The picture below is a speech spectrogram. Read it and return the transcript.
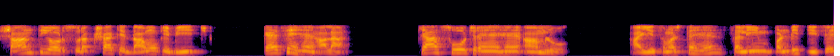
शांति और सुरक्षा के दावों के बीच कैसे हैं हालात? क्या सोच रहे हैं आम लोग? आइए समझते हैं सलीम पंडित जी से,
